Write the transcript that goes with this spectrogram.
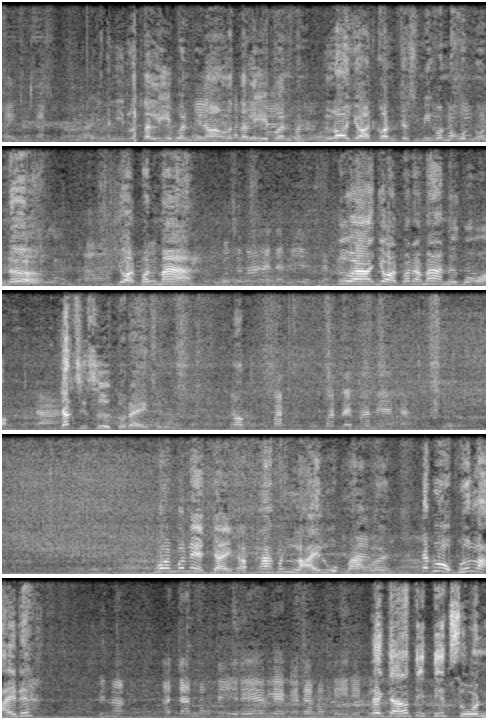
ไปด้วยกันอันนี้ลอตเตอรี่เพิ่นพี่น้องลอตเตอรี่เพิ่นเพิ่นรอยอดก่อนจังสิมีคนมาอุดหนุนเด้อยอดเพิ่นมา โฆษณาให้นะพี่คือว่ายอดเพิ่นน่ะมานึกบ่ออกจ้าจักสิซื้อตัวใดสินะเนาะวัดวัดไหนมาแน่จ้ะ บ่บ่แน่ใจค่ะ พระเพิ่นหลายรูปมากเลยจักรูปเพิ่นหลายเด้พี่น้องอาจารย์นอตตี้เด้เรียกอาจารย์นอตตี้เด้เลขจานติดติดศูนย์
